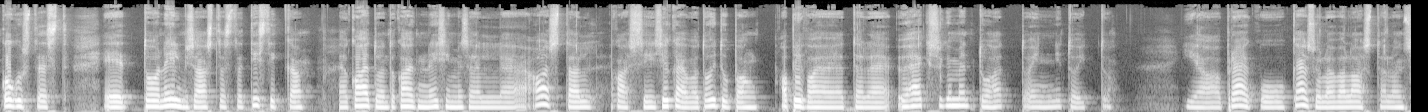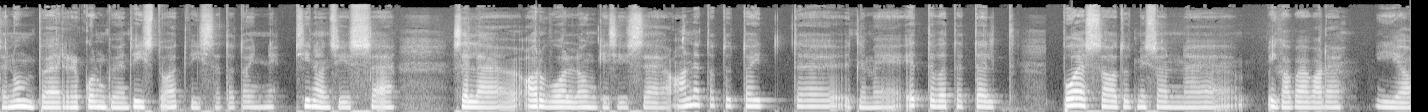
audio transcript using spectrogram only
kogustest, et toon eelmise aasta statistika kahe tuhande kahekümne esimesel aastal jagas siis Jõgeva Toidupank abivajajatele üheksakümmend tuhat tonni toitu. Ja praegu käesoleval aastal on see number kolmkümmend viis tuhat viissada tonni. siin on siis selle arvu all ongi siis annetatud toit, ütleme ettevõtetelt, poest saadud, mis on igapäevane ja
